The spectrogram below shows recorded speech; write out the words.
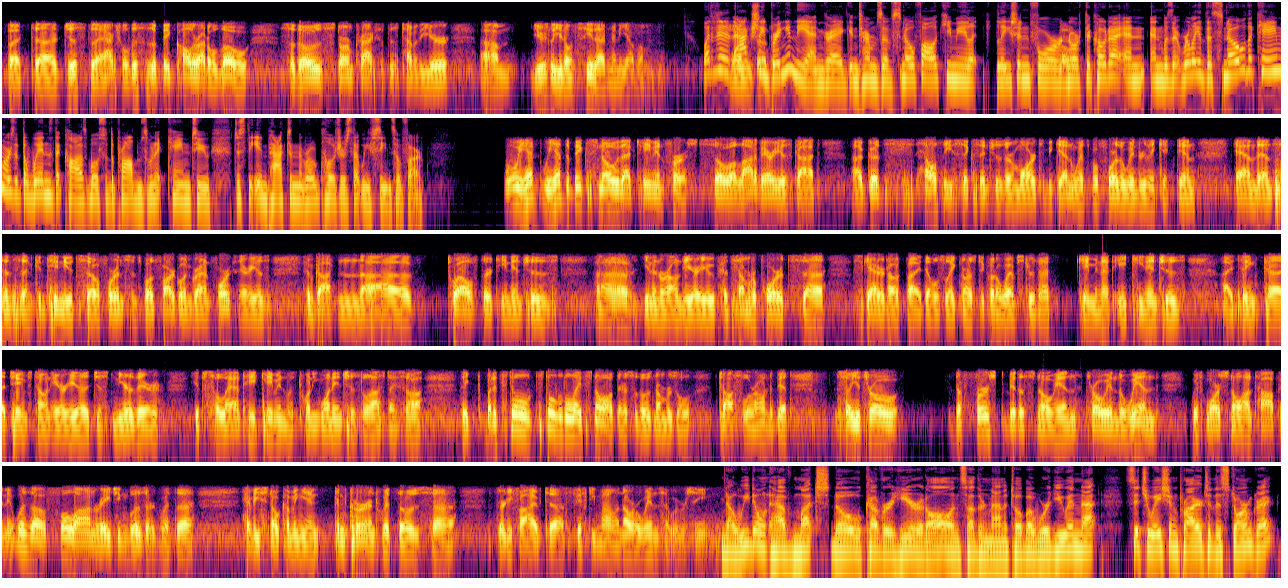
but uh, just the actual. This is a big Colorado low. So those storm tracks at this time of the year, um, usually you don't see that many of them. What did it And, actually uh, bring in the end, Greg, in terms of snowfall accumulation for Oh. North Dakota? And and was it really the snow that came, or is it the winds that caused most of the problems when it came to just the impact and the road closures that we've seen so far? Well, we had we had the big snow that came in first, so a lot of areas got a good healthy six inches or more to begin with before the wind really kicked in, and then since then continued. So, for instance, both Fargo and Grand Forks areas have gotten uh, 12, 13 inches uh, in and around the area. We've had some reports uh, scattered out by Devil's Lake, North Dakota, Webster that came in at 18 inches. I think uh, Jamestown area, just near there, Ypsilanti came in with 21 inches the last I saw. They, but it's still still a little light snow out there, so those numbers will jostle around a bit. So you throw the first bit of snow in, throw in the wind with more snow on top, and it was a full-on raging blizzard with the heavy snow coming in concurrent with those uh, 35 to 50 mile an hour winds that we were seeing. Now, we don't have much snow cover here at all in southern Manitoba. Were you in that situation prior to this storm, Greg?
